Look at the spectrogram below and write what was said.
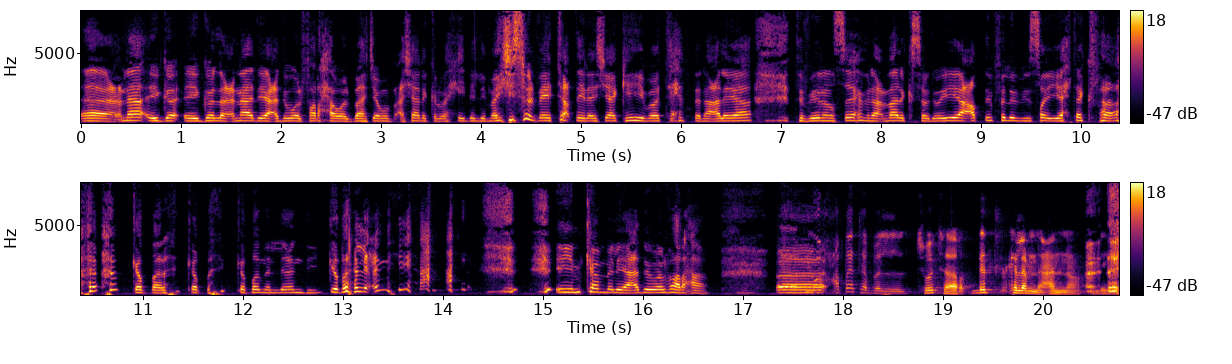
آه عنا يق- يقول عناد يا عدو الفرحة والبهجة مو بعشانك الوحيد اللي ما يجلس في البيت تعطينا أشياء كهيبه وتحثنا عليها. تبينا نصيحه من أعمالك السوداوية عطني فيلم يصيح تكفى قطن قطن اللي عندي قطن اللي عندي. إي نكمل يا عدو الفرحة. آه، آه حطيته بالتويتر قد تكلمنا عنه اللي هو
